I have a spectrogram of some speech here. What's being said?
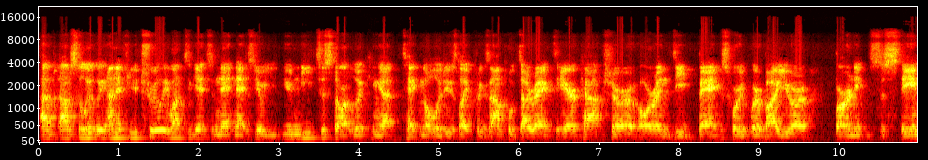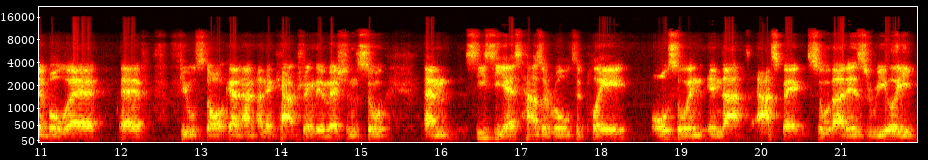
Absolutely. And if you truly want to get to net net zero, you need to start looking at technologies like, for example, direct air capture or indeed where, whereby you are burning sustainable uh, uh, fuel stock and, and, and then capturing the emissions. So um, CCS has a role to play also in, in that aspect. So that is really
